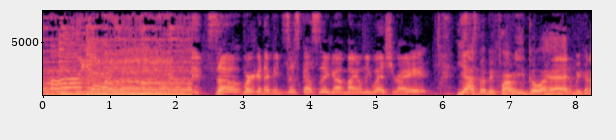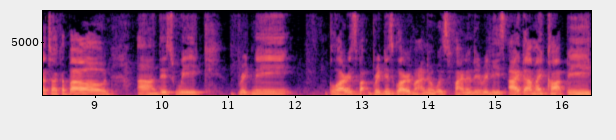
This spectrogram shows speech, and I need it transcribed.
Oh yeah, yeah, So we're gonna be discussing uh, my only wish, right? Yes, but before we go ahead, we're gonna talk about uh, this week. Britney Glory's Britney's Glory Vinyl was finally released. I got my copy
